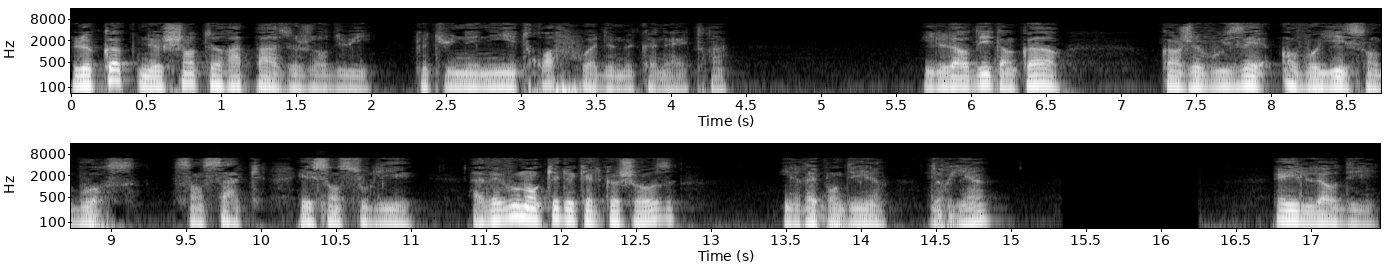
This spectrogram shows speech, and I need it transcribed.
le coq ne chantera pas aujourd'hui que tu n'aies nié trois fois de me connaître. Il leur dit encore, Quand je vous ai envoyé sans bourse, sans sac et sans souliers, avez-vous manqué de quelque chose? Ils répondirent, De rien. Et il leur dit,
